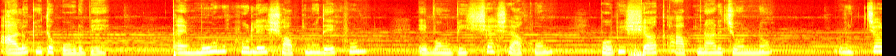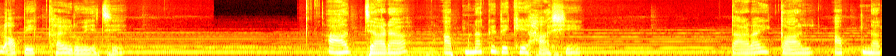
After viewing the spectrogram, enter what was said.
আলোকিত করবে। তাই মন খুলে স্বপ্ন দেখুন এবং বিশ্বাস রাখুন, ভবিষ্যৎ আপনার জন্য উজ্জ্বল অপেক্ষায় রয়েছে। আজ যারা আপনাকে দেখে হাসে, তারাই কাল আপনার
